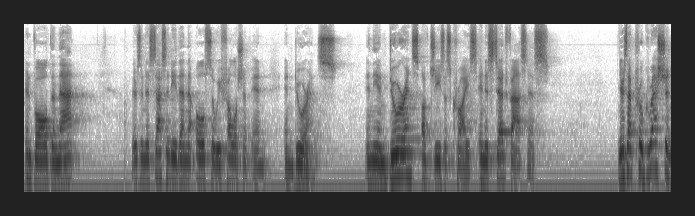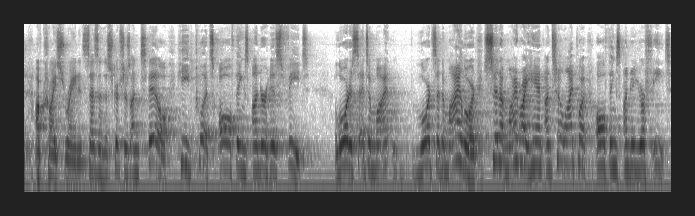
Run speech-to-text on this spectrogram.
involved in that. There's a necessity then that also we fellowship in endurance, in the endurance of Jesus Christ, in his steadfastness there's that progression of Christ's reign. It says in the scriptures, until he puts all things under his feet. The Lord has said to my Lord said to my Lord, sit at my right hand until I put all things under your feet.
